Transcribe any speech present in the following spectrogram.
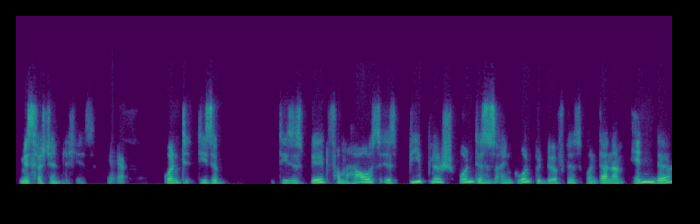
Missverständlich ist. Ja. Und diese, dieses Bild vom Haus ist biblisch und es ist ein Grundbedürfnis. Und dann am Ende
